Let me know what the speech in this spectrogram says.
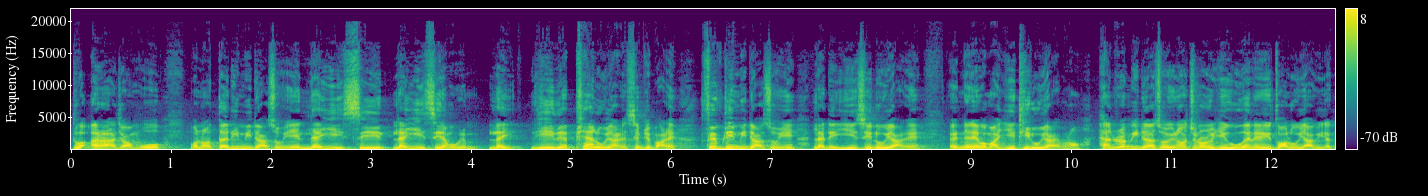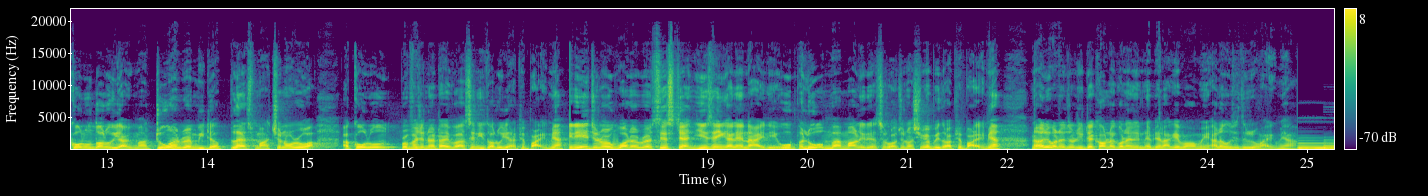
သူကအဲ့ဒါကြောင့်မို့ဘောနော်30မီတာဆိုရင်လက်ရည်ဆေးလက်ရည်ဆေးတာမဟုတ်ဘူးလက်ရေပဲဖြန်းလို့ရတဲ့အဆင့်ဖြစ်ပါတယ်50မီတာဆိုရင်လက်တွေရေဆေးလို့ရတယ်အဲနည်းနည်းပါးပါးရေထိလို့ရတယ်ပေါ့နော်100မီတာဆိုရင်တော့ကျွန်တော်တို့ရေကူးကန်တွေသွားလို့ရပြီအကုန်လုံးသွားလို့ရပြီမှာ200မီတာ plus မှာကျွန်တော်တို့ကအကုန်လုံး professional diver အဆင့်ကြီးသွားလို့ရတာဖြစ်ပါတယ်ခင်ဗျာဒီနေ့ကျွန်တော်တို့ water resistant ရေစိမ်ကန်တဲ့နိုင်တွေကိုဘလို့အမှတ်မောင်းနေလဲဆိုတော့ကျွန်တော်ရှင်းပြပေးသွားဖြစ်ပါတယ်ခင်ဗျာနောက်တစ်ခါလည်းကျွန်တော်ဒီတက်ကောင်းတဲ့ content တွေနဲ့ပြန်လာခဲ့ပါဦးမယ်အားလုံးကိုကျေးဇူးတင်ပါတယ်ခင်ဗျာ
